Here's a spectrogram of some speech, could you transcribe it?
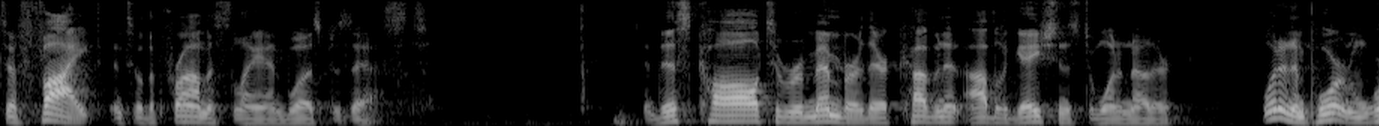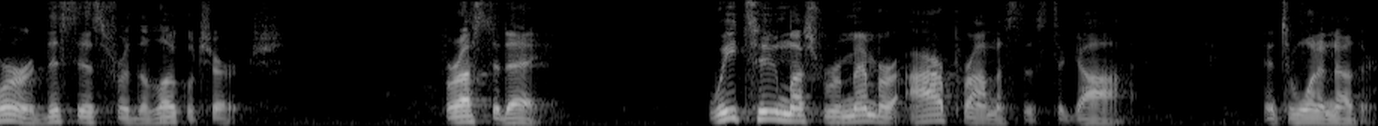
to fight until the promised land was possessed. And this call to remember their covenant obligations to one another, what an important word this is for the local church, for us today. We too must remember our promises to God and to one another.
